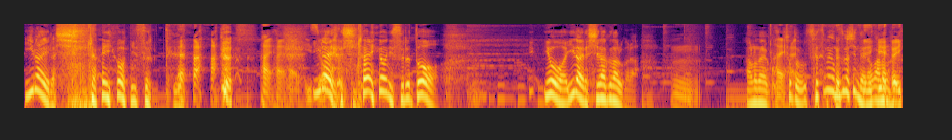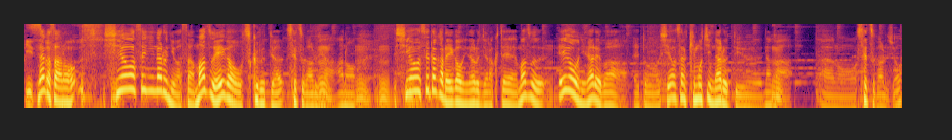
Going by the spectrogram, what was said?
イライラしないようにするっていう。はいはいはい。イライラしないようにすると、要はイライラしなくなるから。うん。あのね、はいはいちょっと説明が難しいんだよな。あいやのいいっすよなんかさ、あの、幸せになるにはさ、まず笑顔を作るっていう説があるじゃん。うんあのう、んうん幸せだから笑顔になるんじゃなくて、まず笑顔になれば、えっと、幸せな気持ちになるっていう、なんか、あの、説があるでしょ？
